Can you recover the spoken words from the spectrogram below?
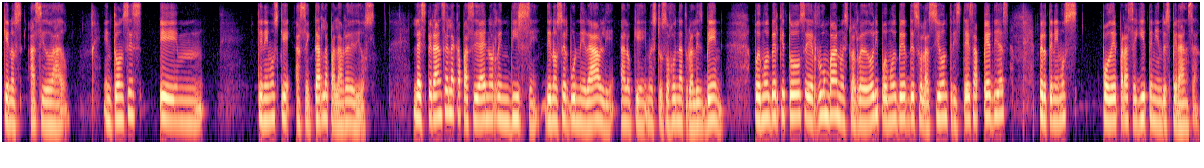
que nos ha sido dado. Entonces, em, tenemos que aceptar la palabra de Dios. La esperanza es la capacidad de no rendirse, de no ser vulnerable a lo que nuestros ojos naturales ven. Podemos ver que todo se derrumba a nuestro alrededor y podemos ver desolación, tristeza, pérdidas, pero tenemos poder para seguir teniendo esperanza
